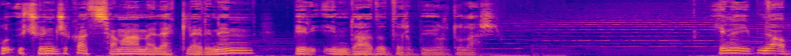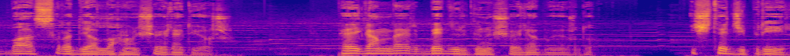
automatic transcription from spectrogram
Bu üçüncü kat sema meleklerinin bir imdadıdır buyurdular. Yine İbni Abbas radıyallahu anh şöyle diyor. Peygamber Bedir günü şöyle buyurdu. İşte Cibril,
